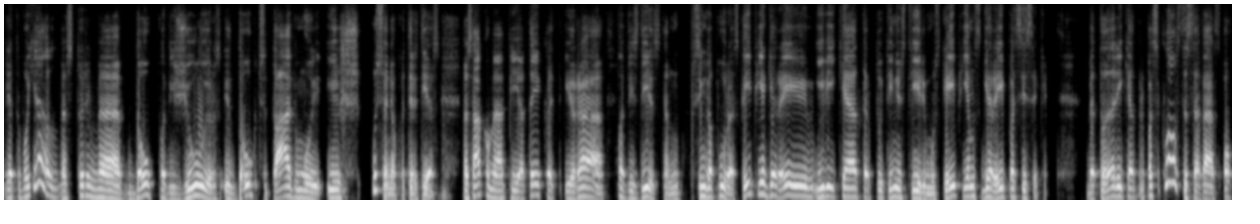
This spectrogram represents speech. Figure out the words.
lietuvoje mes turime daug pavyzdžių ir ir daug citavimų iš užsienio patirties. Mes sakome apie tai kad yra pavyzdys ten singapūras kaip jie gerai įveikė tarptautinius tyrimus kaip jiems gerai pasisekė. Bet tada reikia ir pasiklausti savęs o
